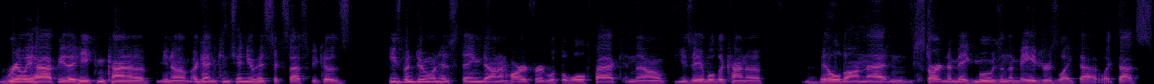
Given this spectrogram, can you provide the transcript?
really happy that he can kind of, you know, again, continue his success because he's been doing his thing down in Hartford with the Wolfpack. And now he's able to kind of build on that and starting to make moves in the majors like that. Like that's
